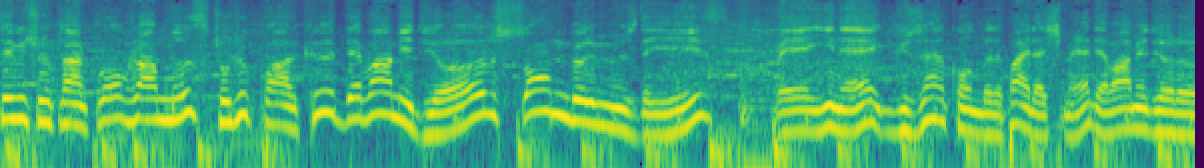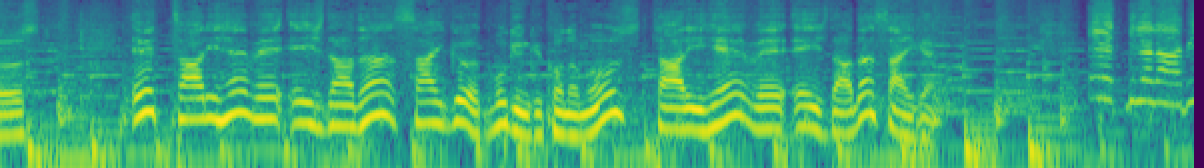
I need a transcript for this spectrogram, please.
sevgili çocuklar programımız Çocuk Parkı devam ediyor. Son bölümümüzdeyiz ve yine güzel konuları paylaşmaya devam ediyoruz. Evet tarihe ve ecdada saygı bugünkü konumuz tarihe ve ecdada saygı. Evet Bilal abi.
